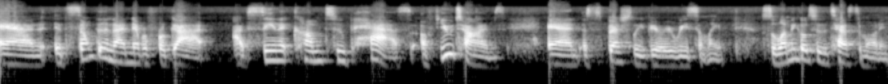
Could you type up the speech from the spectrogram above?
And it's something that I never forgot. I've seen it come to pass a few times, and especially very recently. So let me go to the testimony.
